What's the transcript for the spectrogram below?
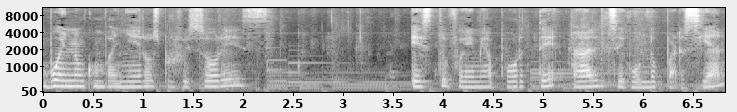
Bueno, compañeros, profesores, esto fue mi aporte al segundo parcial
